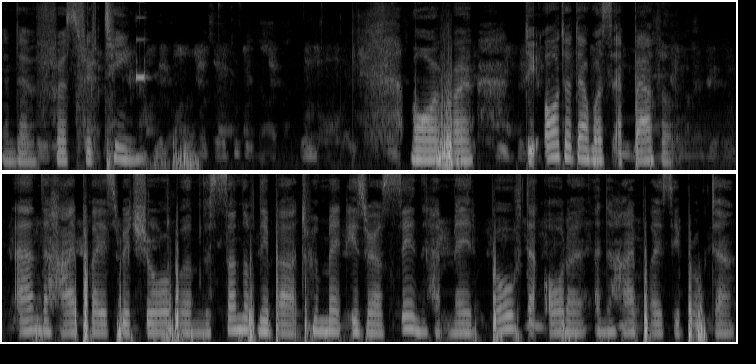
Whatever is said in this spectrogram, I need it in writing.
And then, verse 15. Moreover, the order that was at Bethel and the high place which Jeroboam the son of Nebat, who made Israel sin, had made, both the altar and the high place he broke down.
